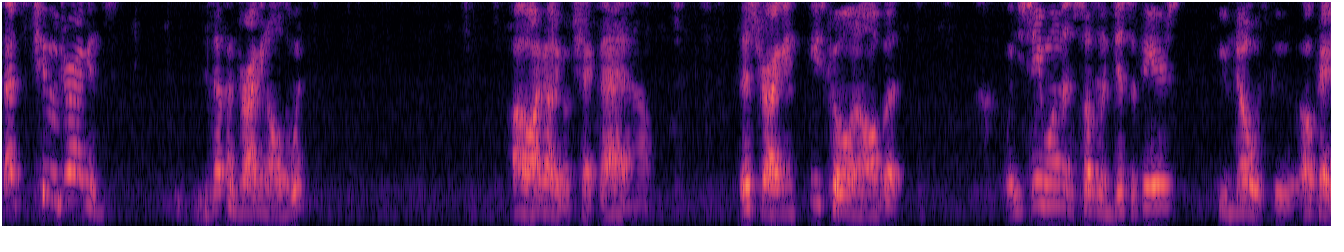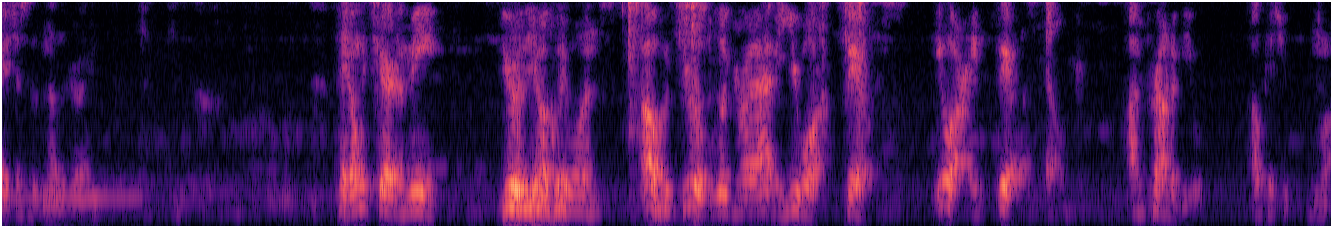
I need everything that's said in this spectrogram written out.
that's two dragons. Is that the dragon Alduin? Oh, I gotta go check that out. This dragon, he's cool and all, but when you see one that suddenly disappears, you know it's good. Okay, it's just another dragon. Hey, don't get scared of me. You're the ugly ones. Oh, you're looking right at me. You are fearless. You are a fearless elk. I'm proud of you. I'll kiss you. Mm.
